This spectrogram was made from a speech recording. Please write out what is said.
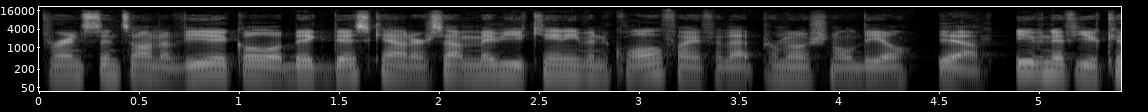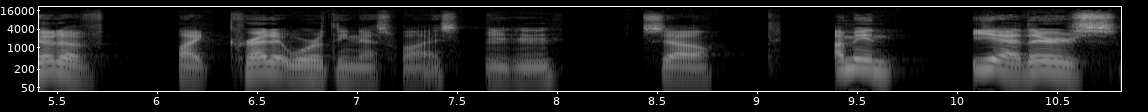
for instance, on a vehicle, a big discount or something, maybe you can't even qualify for that promotional deal yeah. even if you could have, like credit worthiness wise. Mm-hmm. So, I mean, yeah, there's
